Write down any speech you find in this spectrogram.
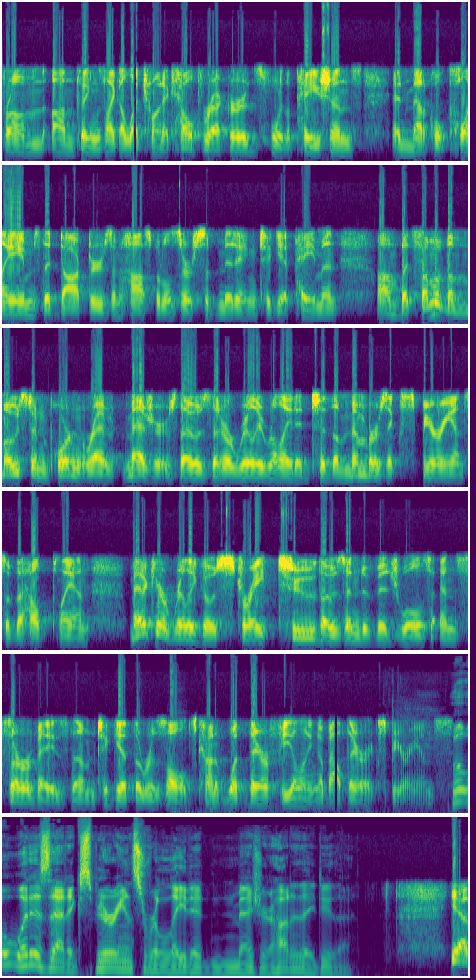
from um, things like electronic health records for the patients and medical claims that doctors and hospitals are submitting to get payment. Um, but some of the most important re- measures, those that are really related to the member's experience of the health plan, Medicare really goes straight to those individuals and surveys them to get the results, kind of what they're feeling about their experience. Well, what is that experience related measure? How do they do that? Yeah,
